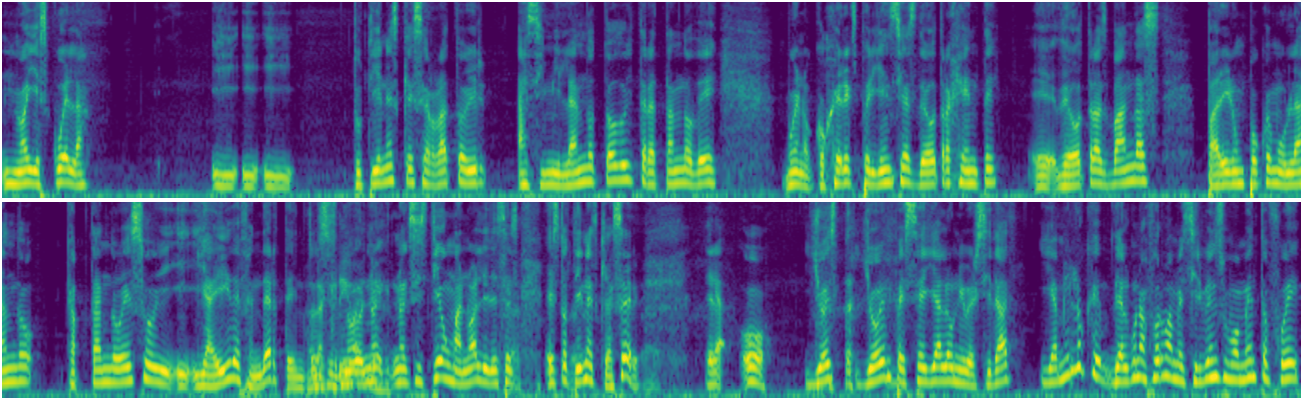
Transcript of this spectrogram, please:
no hay escuela y, y, tú tienes que ese rato ir asimilando todo y tratando de, bueno, coger experiencias de otra gente, eh, de otras bandas, para ir un poco emulando captando eso y, ahí defenderte. Entonces no, existía un manual y dices, esto tienes que hacer. Era, oh, yo, yo empecé ya la universidad y a mí lo que de alguna forma me sirvió en su momento fue,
